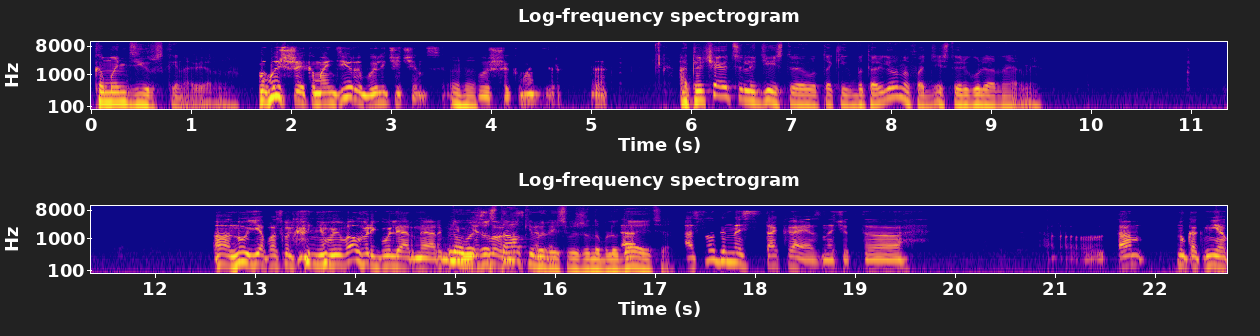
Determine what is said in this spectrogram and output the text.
командирской, наверное. Высшие командиры были чеченцы. Угу. Высшие командиры, да. Отличаются ли действия вот таких батальонов от действий регулярной армии? А, ну, я, поскольку не воевал в регулярной армии... Ну, вы же сталкивались, сказать. вы же наблюдаете. А, особенность такая, значит, э, там, ну, как мне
